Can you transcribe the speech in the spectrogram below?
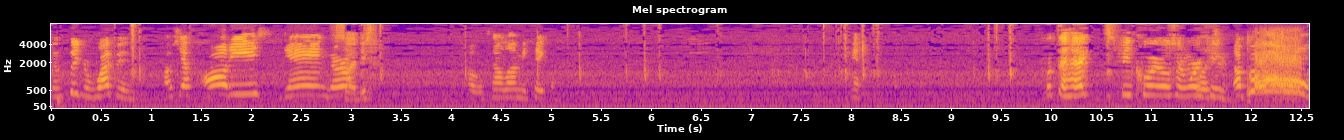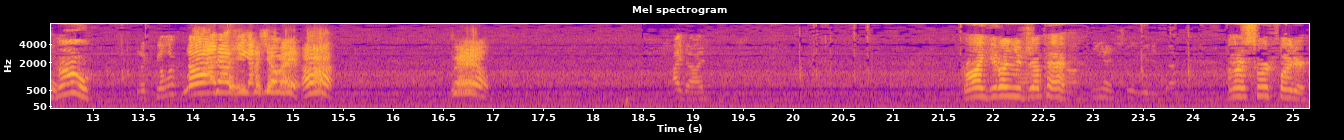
Let's take your weapon. Oh, she has all these. Dang, girl. Dude. Oh, it's not letting me take them. What the heck? Speed coils aren't working. Oh, boom! No. Did I kill her? No, no, she gotta shoot me! Ah! Bam! I died. Ryan, get on your jetpack. She's gonna shoot me to death. I'm gonna sword fighter.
